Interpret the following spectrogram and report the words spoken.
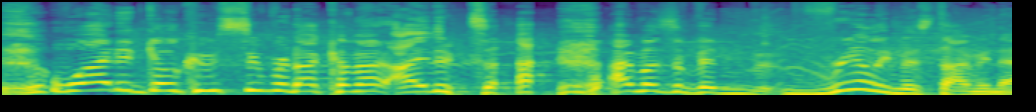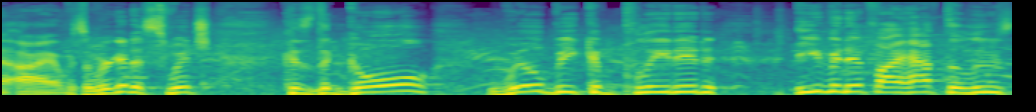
Why did Goku Super not come out either time? I must have been really mistiming that. All right, so we're gonna switch because the goal will be completed even if I have to lose.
